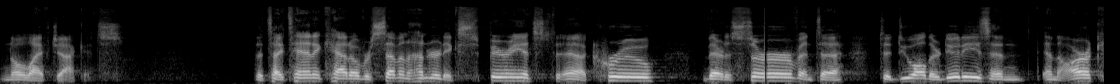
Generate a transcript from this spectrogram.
no life jackets. The Titanic had over 700 experienced uh, crew there to serve and to, to do all their duties. And, and the ark,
